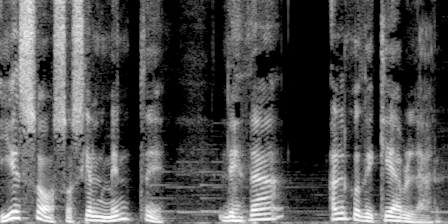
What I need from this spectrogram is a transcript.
Y eso socialmente les da algo de qué hablar.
